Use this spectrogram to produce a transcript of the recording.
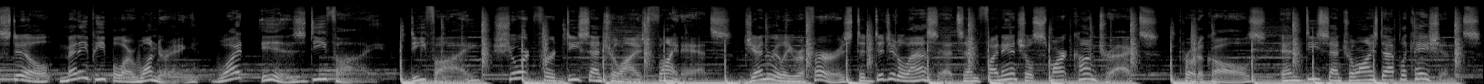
Still, many people are wondering, what is DeFi? DeFi, short for decentralized finance, generally refers to digital assets and financial smart contracts, protocols, and decentralized applications,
